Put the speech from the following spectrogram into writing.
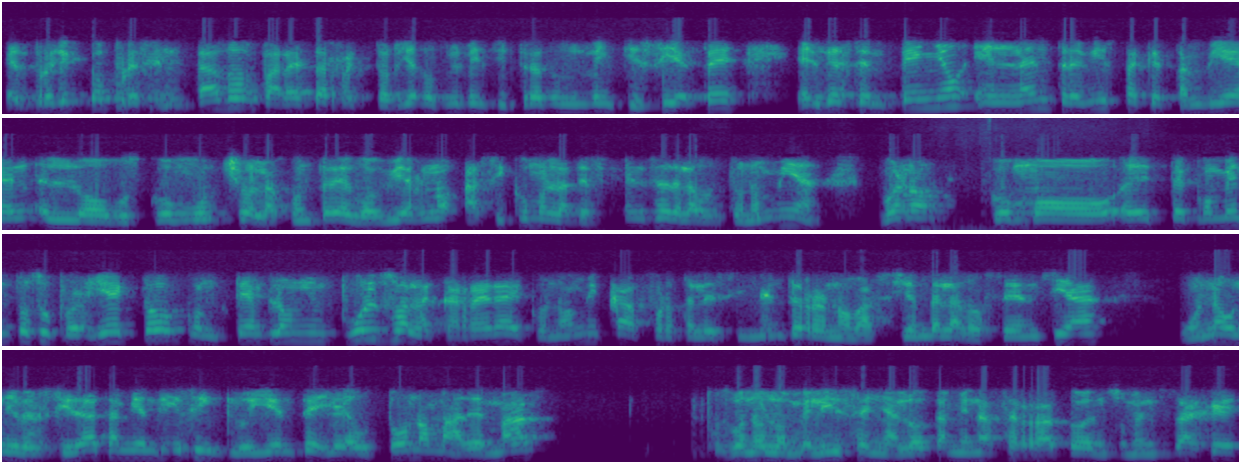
el proyecto presentado para esta rectoría 2023-2027, el desempeño en la entrevista que también lo buscó mucho la Junta de Gobierno, así como la defensa de la autonomía. Bueno, como eh, te comento, su proyecto contempla un impulso a la carrera económica, fortalecimiento y renovación de la docencia, una universidad también dice incluyente y autónoma. Además, pues bueno, Lomelí señaló también hace rato en su mensaje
